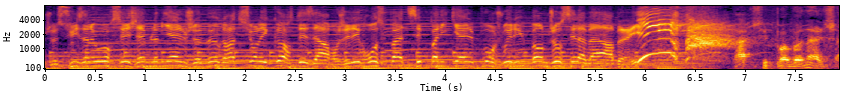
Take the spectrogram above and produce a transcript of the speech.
Je suis un ours et j'aime le miel, je me gratte sur l'écorce des arbres, j'ai des grosses pattes, c'est pas nickel, pour jouer du banjo c'est la barbe. Ah, c'est pas banal ça.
